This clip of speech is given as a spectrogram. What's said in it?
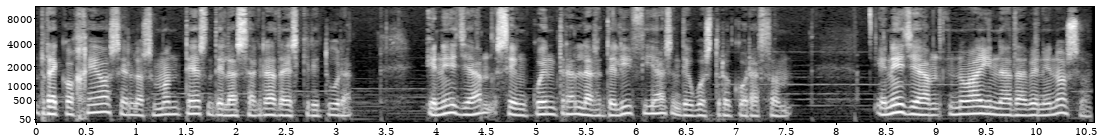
Recogeos en los montes de la Sagrada Escritura. En ella se encuentran las delicias de vuestro corazón. En ella no hay nada venenoso,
